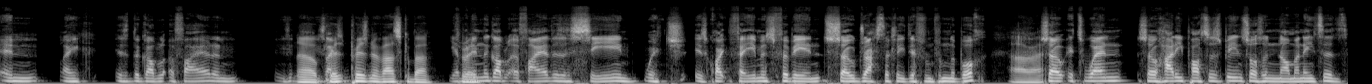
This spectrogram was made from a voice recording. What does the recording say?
in like is the Goblet of Fire and No, he's Pris- like- Prisoner of Azkaban. yeah, Three. but in the Goblet of Fire, there's a scene which is quite famous for being so drastically different from the book. All right. So it's when so Harry Potter's being sort of nominated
